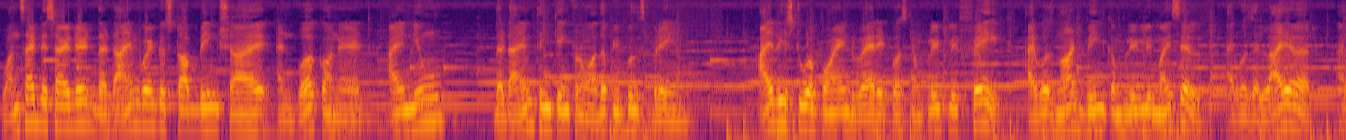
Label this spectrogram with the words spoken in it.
Once I decided that I am going to stop being shy and work on it, I knew that I am thinking from other people's brain. I reached to a point where it was completely fake. I was not being completely myself. I was a liar. I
